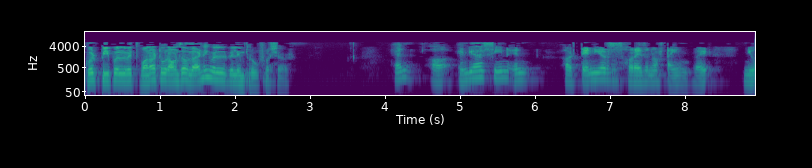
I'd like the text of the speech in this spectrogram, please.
good people with one or two rounds of learning will will improve for sure. And uh, India has seen in a 10 years horizon of time, right? New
